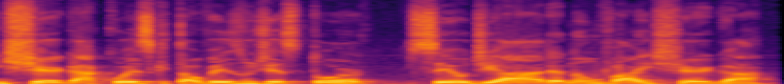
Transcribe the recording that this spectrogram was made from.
enxergar coisas que talvez um gestor seu de área não vai enxergar.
